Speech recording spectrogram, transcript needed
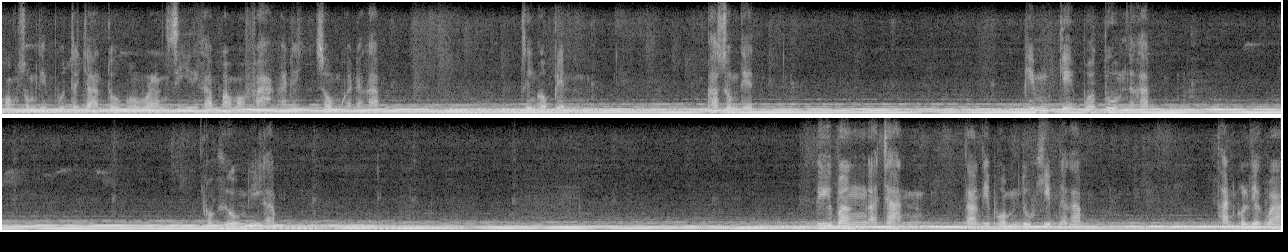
ของสมเด็จพุทธจารย์ตัวพระรังสีนะครับ เอามาฝากให้ได้ชมกันนะครับ ซึ่งก็เป็นพระสมเด็จ พิมพ์เก็บบัวตูมนะครับ งนี้ครับ หรือบางอาจารย์ตามที่ผมดูคลิปนะครับ ท่านก็เรียกว่า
